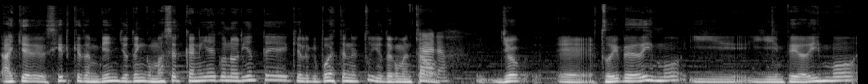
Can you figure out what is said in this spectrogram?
hay que decir que también yo tengo más cercanía con Oriente que lo que puedes tener tú yo te comentaba Claro. yo eh, estudié periodismo y, y en periodismo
